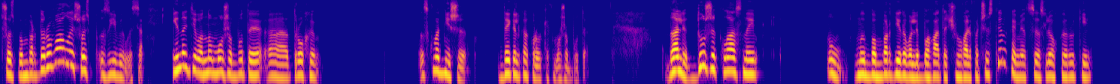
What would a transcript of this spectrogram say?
щось бомбардирували, щось з'явилося. Іноді воно може бути е, трохи складніше, декілька кроків може бути. Далі дуже класний. Ну, Ми бомбардували багато чого альфа-частинками, це з легкої руки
